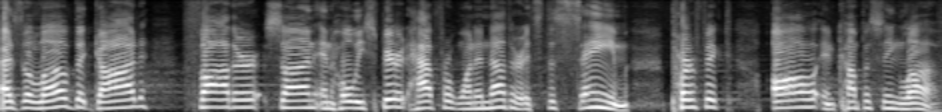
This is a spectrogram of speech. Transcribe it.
as the love that God, Father, Son, and Holy Spirit have for one another. It's the same perfect, all encompassing love.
